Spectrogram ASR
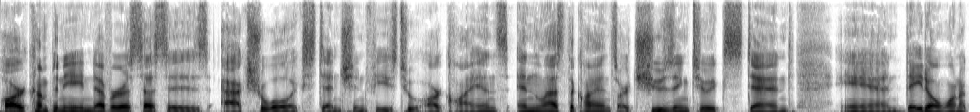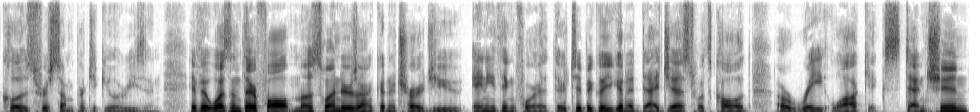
our company never assesses actual extension fees to our clients unless the clients are choosing to extend and they don't want to close for some particular reason. If it wasn't their fault, most lenders aren't going to charge you anything for it. They're typically going to digest what's called a rate lock extension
